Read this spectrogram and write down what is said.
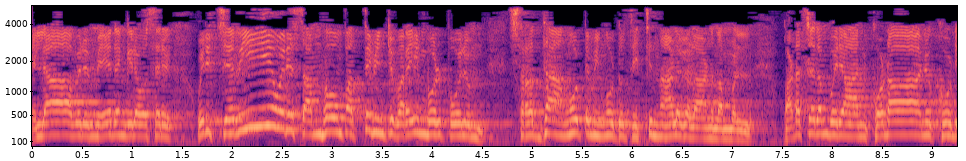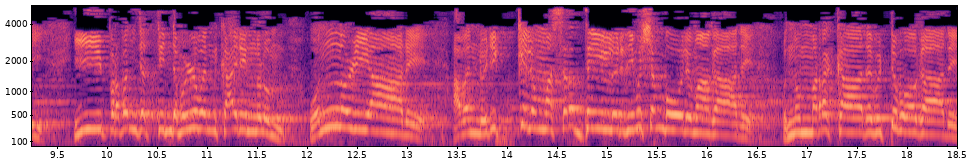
എല്ലാവരും ഏതെങ്കിലും അവസരം ഒരു ചെറിയ ഒരു സംഭവം പത്ത് മിനിറ്റ് പറയുമ്പോൾ പോലും ശ്രദ്ധ അങ്ങോട്ടും ഇങ്ങോട്ടും തെറ്റുന്ന ആളുകളാണ് നമ്മൾ. പടച്ചതമ്പുരാൻ കൊടാനുകൊടി ഈ പ്രപഞ്ചത്തിന്റെ മുഴുവൻ കാര്യങ്ങളും ഒന്നൊഴിയാതെ അവൻ ഒരിക്കലും അശ്രദ്ധയിൽ ഒരു നിമിഷം പോലുമാകാതെ ഒന്നും മറക്കാതെ വിട്ടുപോകാതെ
